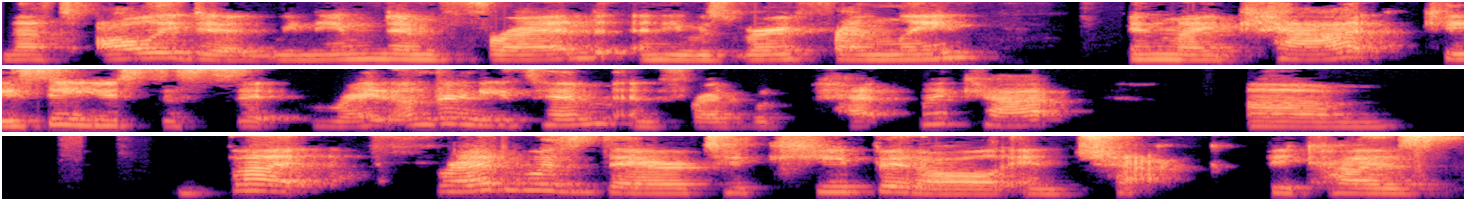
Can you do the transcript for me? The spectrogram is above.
that's all he did. We named him Fred, and he was very friendly. And my cat, Casey, used to sit right underneath him, and Fred would pet my cat. Um, but Fred was there to keep it all in check because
